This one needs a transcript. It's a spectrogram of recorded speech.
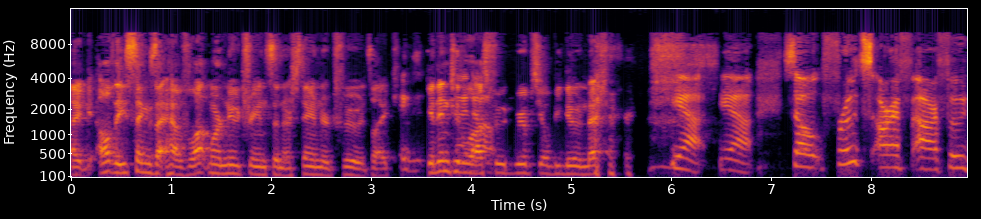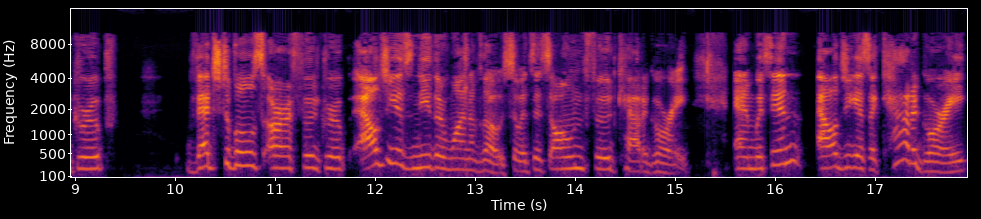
Like all these things that have a lot more nutrients than our standard foods. Like get into the lost food groups, you'll be doing better. yeah, yeah. So fruits are a, are a food group vegetables are a food group. Algae is neither one of those so it's its own food category. And within algae as a category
